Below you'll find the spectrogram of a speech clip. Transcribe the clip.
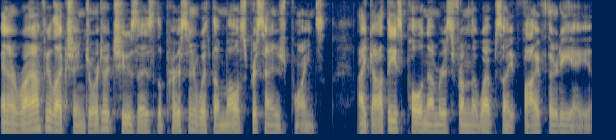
In a runoff election, Georgia chooses the person with the most percentage points. I got these poll numbers from the website 538.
